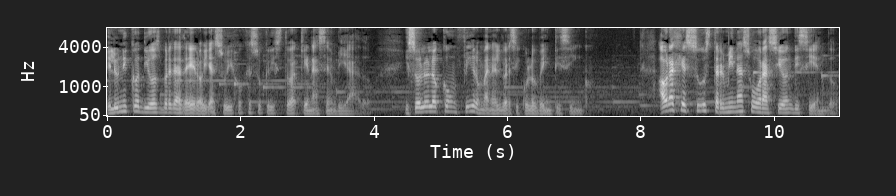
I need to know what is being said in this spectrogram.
el único Dios verdadero, y a su Hijo Jesucristo a quien has enviado. Y solo lo confirma en el versículo 25. Ahora Jesús termina su oración diciendo,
